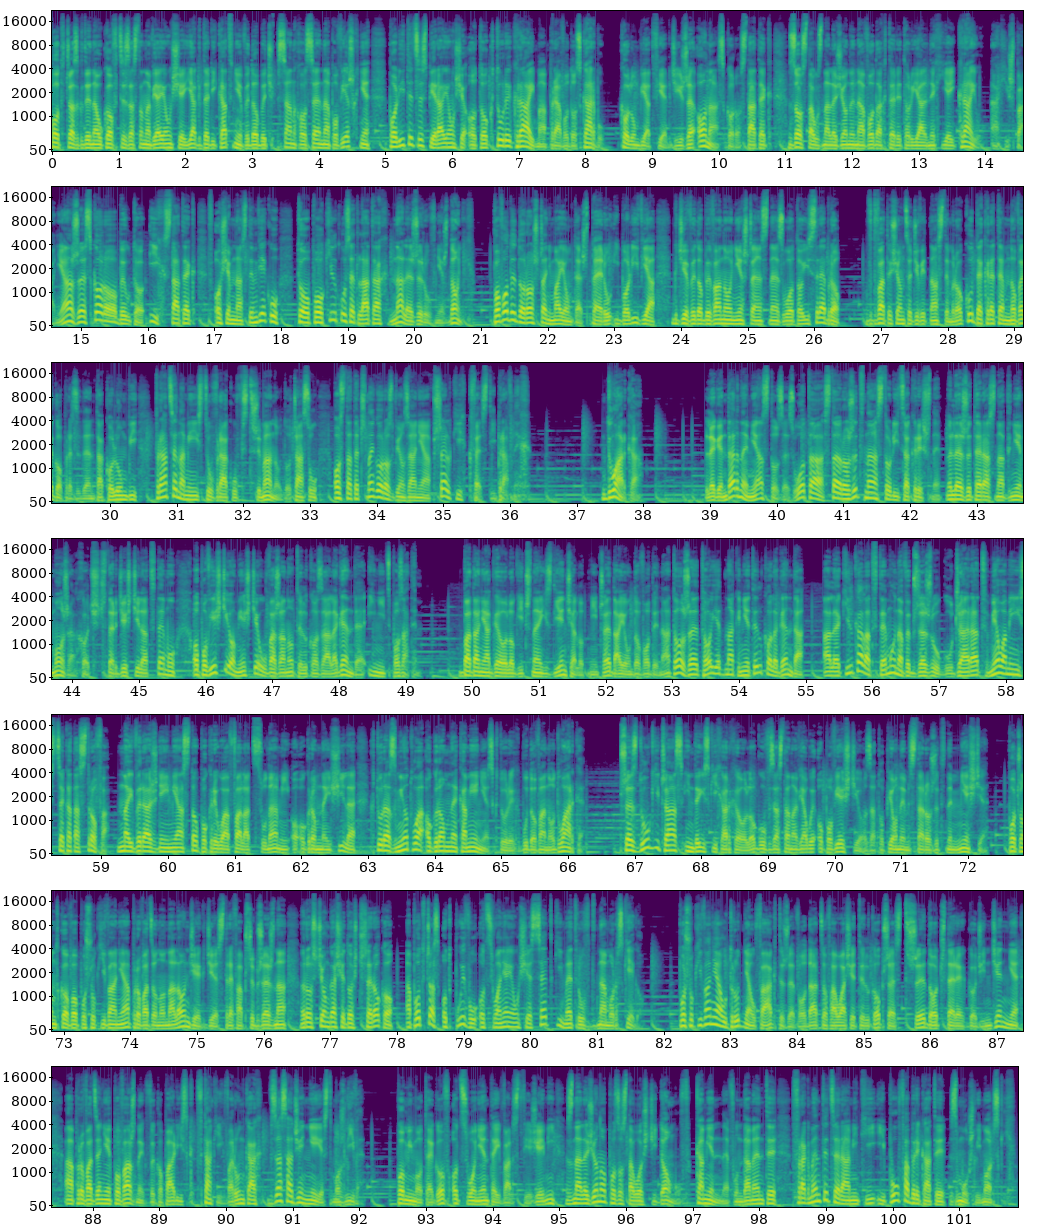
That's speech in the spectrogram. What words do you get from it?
Podczas gdy naukowcy zastanawiają się, jak delikatnie wydobyć San Jose na powierzchnię, politycy spierają się o to, który kraj ma prawo do skarbu. Kolumbia twierdzi, że ona, skoro statek został znaleziony na wodach terytorialnych jej kraju, a Hiszpania, że skoro był to ich statek w XVIII wieku, to po kilkuset latach należy również do nich. Powody do roszczeń mają też Peru i Boliwia, gdzie wydobywano nieszczęsne złoto i srebro. W 2019 roku dekretem nowego prezydenta Kolumbii pracę na miejscu wraków wstrzymano do czasu ostatecznego rozwiązania wszelkich kwestii prawnych. Dwarka Legendarne miasto ze złota, starożytna stolica Kryszny, leży teraz na dnie morza, choć 40 lat temu opowieści o mieście uważano tylko za legendę i nic poza tym. Badania geologiczne i zdjęcia lotnicze dają dowody na to, że to jednak nie tylko legenda, ale kilka lat temu na wybrzeżu Gujarat miała miejsce katastrofa. Najwyraźniej miasto pokryła fala tsunami o ogromnej sile, która zmiotła ogromne kamienie, z których budowano dwarkę. Przez długi czas indyjskich archeologów zastanawiały opowieści o zatopionym starożytnym mieście. Początkowo poszukiwania prowadzono na lądzie, gdzie strefa przybrzeżna rozciąga się dość szeroko, a podczas odpływu odsłaniają się setki metrów dna morskiego. Poszukiwania utrudniał fakt, że woda cofała się tylko przez 3 do 4 godzin dziennie, a prowadzenie poważnych wykopalisk w takich warunkach w zasadzie nie jest możliwe. Pomimo tego w odsłoniętej warstwie ziemi znaleziono pozostałości domów, kamienne fundamenty, fragmenty ceramiki i półfabrykaty z muszli morskich.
